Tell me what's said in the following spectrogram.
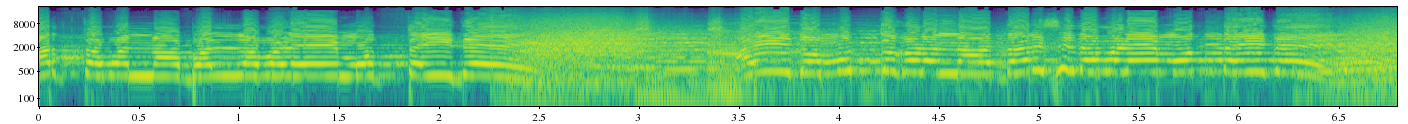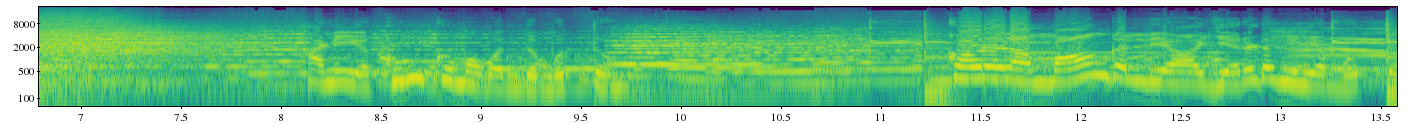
ಅರ್ಥವನ್ನ ಬಲ್ಲವಳೇ ಮುತ್ತ ಇದೆ ಐದು ಮುತ್ತುಗಳನ್ನ ಮುತ್ತ ಇದೆ ಹಣೆಯ ಕುಂಕುಮ ಒಂದು ಮುತ್ತು. ಕೊರಳ ಮಾಂಗಲ್ಯ ಎರಡನೆಯ ಮುತ್ತು.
